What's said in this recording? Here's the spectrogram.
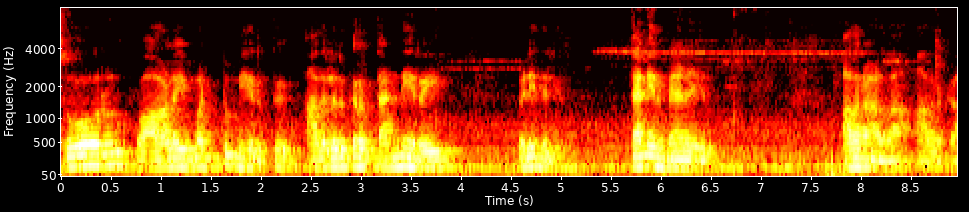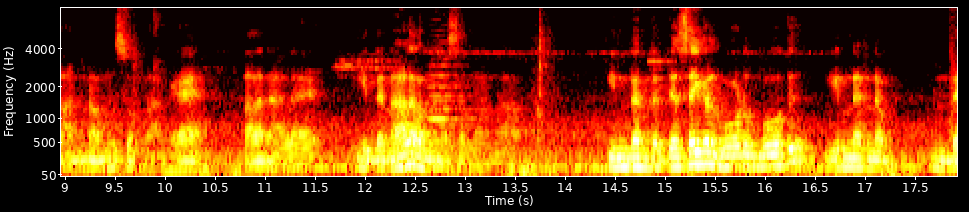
சோறு பாலை மட்டும் ஈர்த்து அதில் இருக்கிற தண்ணீரை வெளிதள்ளிடும் தண்ணீர் மேலே இருக்கும். அதனால தான் அதற்கு அன்னம்னு சொன்னாங்க. அதனால் இதனால் வந்து என்ன சொன்னான்னா இந்தந்த திசைகள் ஓடும்போது என்னென்ன இந்த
